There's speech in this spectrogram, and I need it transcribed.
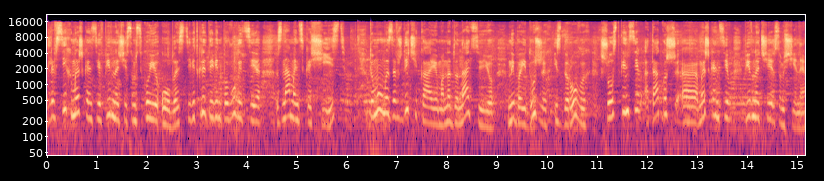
для всіх мешканців півночі Сумської області. Відкритий він по вулиці Знаменська, 6. Тому ми завжди чекаємо на донацію небайдужих і здорових шосткинців, а також е, мешканців півночі Сумщини.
